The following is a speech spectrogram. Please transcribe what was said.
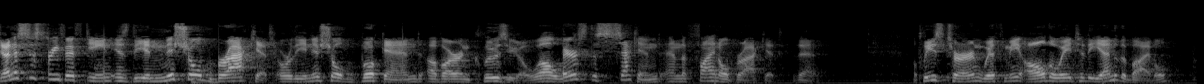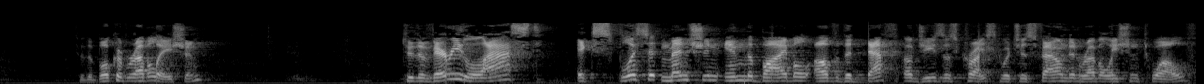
Genesis 3:15 is the initial bracket or the initial bookend of our inclusio. Well, where's the second and the final bracket then? Well, please turn with me all the way to the end of the Bible, to the book of Revelation, to the very last explicit mention in the Bible of the death of Jesus Christ, which is found in Revelation 12.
